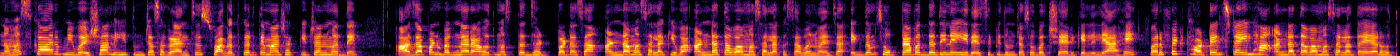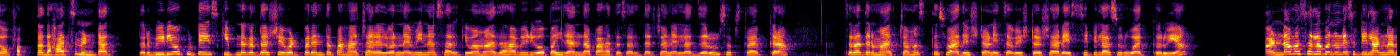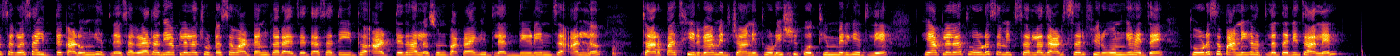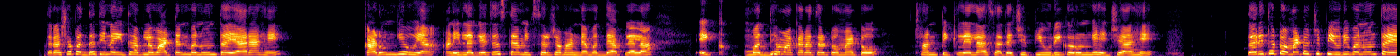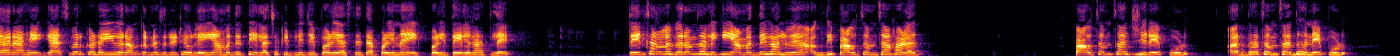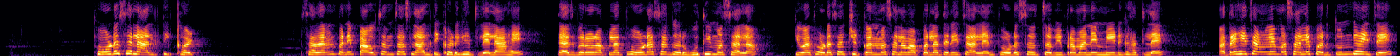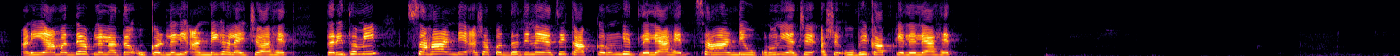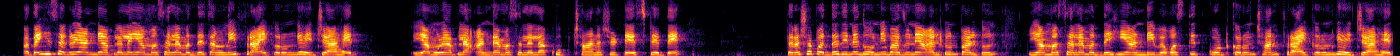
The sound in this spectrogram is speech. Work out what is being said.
नमस्कार मी वैशाली तुमच्या सगळ्यांचं स्वागत करते माझ्या किचनमध्ये. आज आपण बघणार आहोत मस्त झटपट असा अंडा मसाला किंवा अंडा तवा मसाला कसा बनवायचा. एकदम सोप्या पद्धतीने ही रेसिपी तुमच्यासोबत शेअर केलेली आहे. परफेक्ट हॉटेल स्टाईल हा अंडा तवा मसाला तयार होतो. फक्त दहाच मिनिटात. तर व्हिडिओ कुठेही स्किप न करता शेवटपर्यंत पहा. चॅनलवर नवीन असाल किंवा माझा हा व्हिडिओ पहिल्यांदा पाहत असाल तर चॅनलला जरूर सबस्क्राईब करा. चला तर मग आजच्या मस्त स्वादिष्ट आणि चविष्ट अशा रेसिपीला सुरुवात करूया. अंडा मसाला बनवण्यासाठी लागणारं सगळं साहित्य काढून घेतलंय. सगळ्यात आधी आपल्याला छोटंसं वाटण करायचं त्यासाठी इथं आठ ते दहा लसूण पाकळ्या घेतल्यात. दीड इंच आलं चार पाच हिरव्या मिरच्या आणि थोडीशी कोथिंबीर घेतली आहे हे आपल्याला थोडंसं मिक्सरला जाडसर फिरवून घ्यायचं आहे थोडंसं पाणी घातलं तरी चालेल. तर अशा पद्धतीनं इथं आपलं वाटण बनवून तयार आहे. काढून घेऊया. आणि लगेचच त्या मिक्सरच्या भांड्यामध्ये आपल्याला एक मध्यम आकाराचा टोमॅटो छान पिकलेला असा त्याची प्युरी करून घ्यायची आहे. तर इथं टोमॅटोची प्युरी बनवून तयार आहे. गॅसवर कढई गरम करण्यासाठी ठेवले यामध्ये तेलाच्या किटली जी पळी असते त्या पळीनं एक पळी तेल घातलंय. तेल चांगलं गरम झालं की यामध्ये घालूया अगदी पाव चमचा हळद पाव चमचा जिरेपूड अर्धा चमचा धनेपूड थोडंसं लाल तिखट साधारणपणे पाव चमचाच लाल तिखट घेतलेला आहे. त्याचबरोबर आपला थोडासा घरगुती मसाला किंवा थोडासा चिकन मसाला वापरला तरी चालेल. थोडंसं चवीप्रमाणे मीठ घातलंय. आता हे चांगले मसाले परतून घ्यायचे. आणि यामध्ये आपल्याला आता उकडलेली अंडी घालायची आहेत. तर इथं मी सहा अंडी अशा पद्धतीने याचे काप करून घेतलेले आहेत. सहा अंडी उकडून याचे असे उभे काप केलेले आहेत. आता ही सगळी अंडी आपल्याला या मसाल्यामध्ये चांगली फ्राय करून घ्यायची आहेत. यामुळे आपल्या अंड्या मसाल्याला खूप छान अशी टेस्ट येते. तर अशा पद्धतीने दोन्ही बाजूने आलटून पालटून या मसाल्यामध्ये ही अंडी व्यवस्थित कोट करून छान फ्राय करून घ्यायची आहेत.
